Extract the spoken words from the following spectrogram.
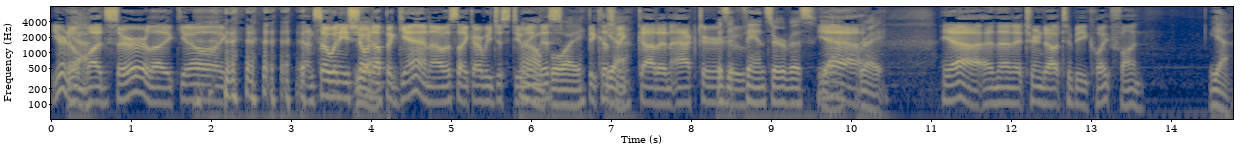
you're no Yeah. mud, sir. Like, you know, like. and so when he showed Yeah. up again, I was like, are we just doing Oh, this boy. because Yeah. we got an actor? Is who, it fan service? Yeah. right. Yeah, and then it turned out to be quite fun. Yeah.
